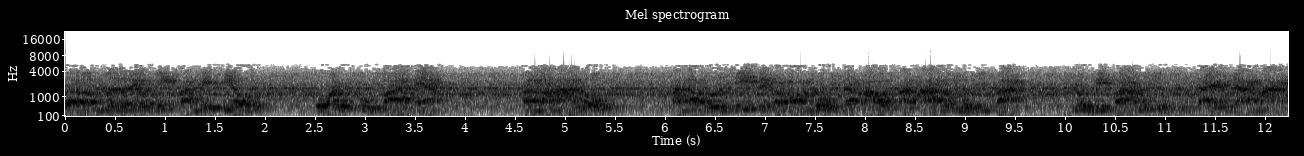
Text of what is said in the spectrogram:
ว่าเมื่อเร็วนี้ฝันนิดเดียวคือว่าหลวงปู่บาเนี่ยท่านมาหาลูกท่านเอามือชี้ไปกระหม่อมลูกแล้วเป่าคาถาลงบนศีรษะลูกมีความรู้สึกสุขใจอย่างมาก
